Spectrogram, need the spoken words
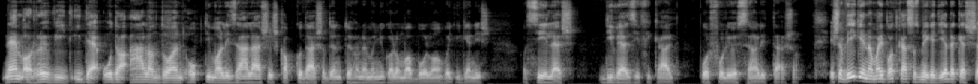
nem a rövid ide-oda állandóan optimalizálás és kapkodás a döntő, hanem a nyugalom abból van, hogy igenis a széles, diversifikált portfólió összeállítása. És a végén a mai podcasthoz még egy érdekes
